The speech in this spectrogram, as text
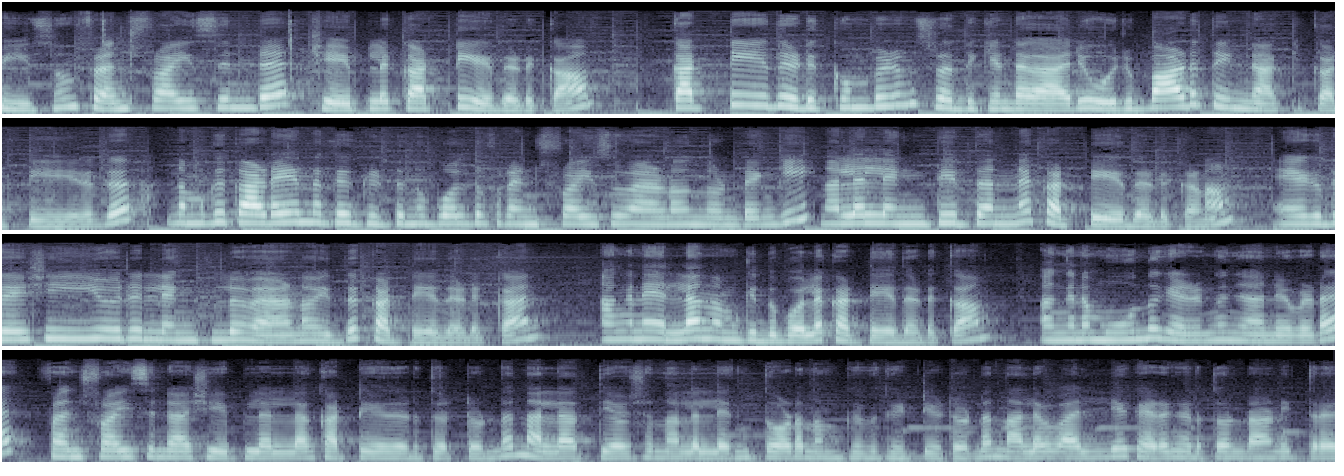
പീസും ഫ്രഞ്ച് ഫ്രൈസിന്റെ ഷേപ്പിൽ കട്ട് ചെയ്തെടുക്കാം. കട്ട് ചെയ്ത് എടുക്കുമ്പോഴും ശ്രദ്ധിക്കേണ്ട കാര്യം ഒരുപാട് തിന്നാക്കി കട്ട് ചെയ്യരുത് നമുക്ക് കടയിൽ നിന്നൊക്കെ കിട്ടുന്ന പോലത്തെ ഫ്രഞ്ച് ഫ്രൈസ് വേണമെന്നുണ്ടെങ്കിൽ നല്ല ലെങ്തിൽ തന്നെ കട്ട് ചെയ്തെടുക്കണം ഏകദേശം ഈ ഒരു ലെങ്തിൽ വേണം ഇത് കട്ട് ചെയ്തെടുക്കാൻ അങ്ങനെ എല്ലാം നമുക്ക് ഇതുപോലെ കട്ട് ചെയ്തെടുക്കാം അങ്ങനെ മൂന്ന് കിഴങ്ങ് ഞാനിവിടെ ഫ്രഞ്ച് ഫ്രൈസിന്റെ ആ ഷേപ്പിലെല്ലാം കട്ട് ചെയ്തെടുത്തിട്ടുണ്ട് നല്ല അത്യാവശ്യം നല്ല ലെങ്ത്തോടെ നമുക്കിത് കിട്ടിയിട്ടുണ്ട്. നല്ല വലിയ കിഴങ്ങ് എടുത്തുകൊണ്ടാണ് ഇത്ര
